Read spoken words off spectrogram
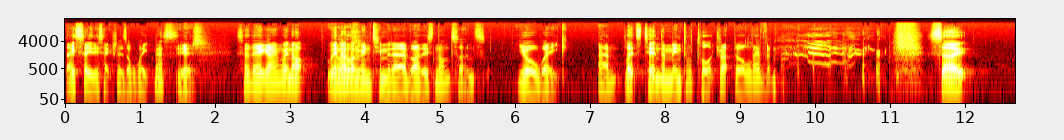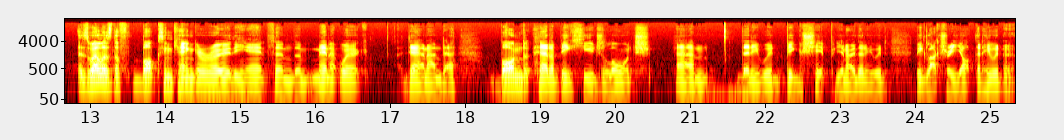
they see this actually as a weakness. Yes. So they're going, we're not, we're no longer intimidated by this nonsense. You're weak. Um, let's turn the mental torture up to 11. so, as well as the boxing kangaroo, the anthem, the men at work down under, Bond had a big, huge launch um, that he would, big ship, you know, that he would, big luxury yacht that he would,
